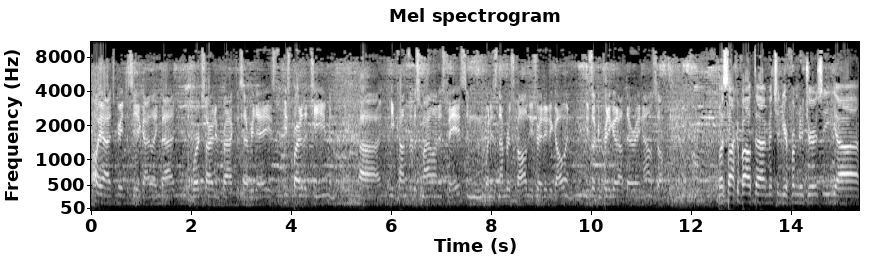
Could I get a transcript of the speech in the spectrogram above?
Oh, yeah, it's great to see a guy like that. He works hard in practice every day. He's, he's part of the team, and uh, he comes with a smile on his face, and when his number's called, he's ready to go, and he's looking pretty good out there right now, so. Let's talk about. Uh, I mentioned you're from New Jersey. Uh,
